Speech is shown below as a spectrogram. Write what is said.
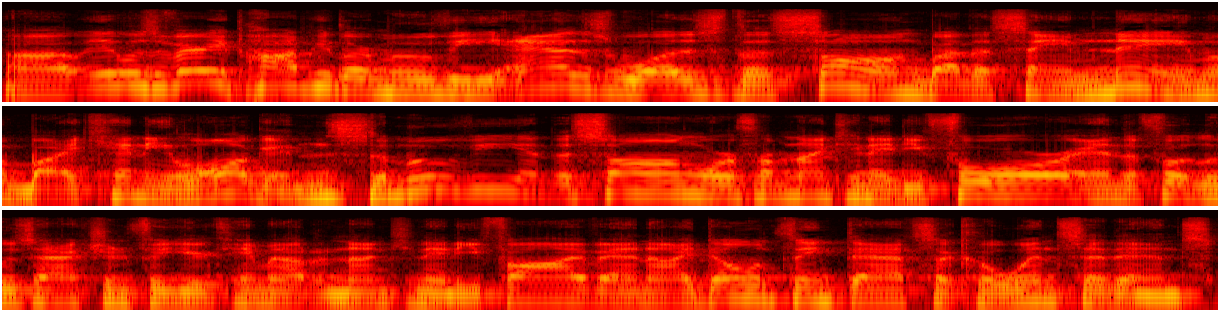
Uh, it was a very popular movie, as was the song by the same name by Kenny Loggins. The movie and the song were from 1984, and the Footloose action figure came out in 1985, and I don't think that's a coincidence.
